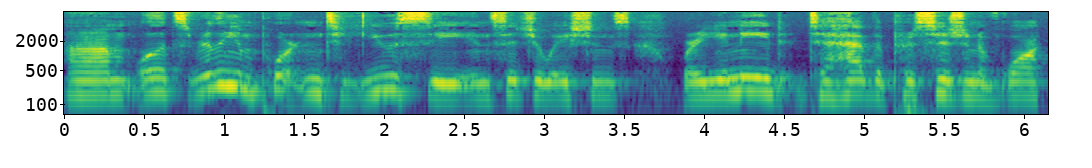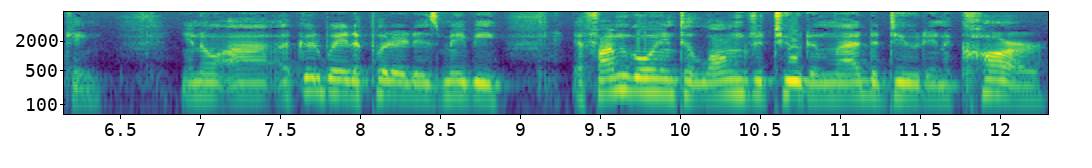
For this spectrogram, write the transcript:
Um, well, it's really important to use C in situations where you need to have the precision of walking. You know, uh, a good way to put it is maybe if I'm going to longitude and latitude in a car,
